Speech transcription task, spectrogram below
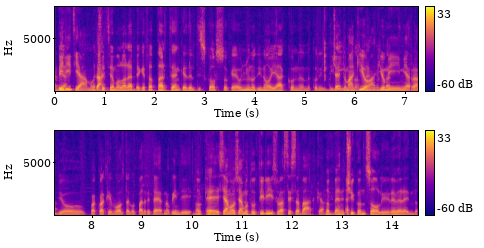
riabilitiamo, dai. Accettiamo la rabbia che fa parte anche del discorso che ognuno di noi ha con, con il divino. Certo, ma no? anch'io, Ecco, anch'io infatti. mi, mi arrabbio qua- qualche volta col Padre Eterno, quindi Ok. eh, siamo, siamo tutti lì sulla stessa barca. Va bene, ci consoli, reverendo.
